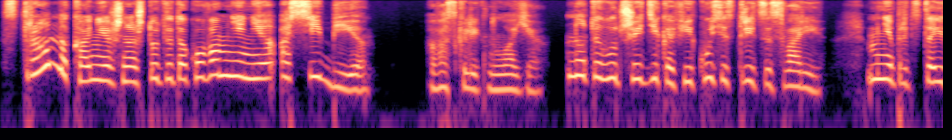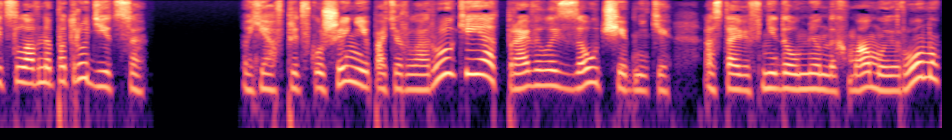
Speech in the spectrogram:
«Странно, конечно, что ты такого мнения о себе», — воскликнула я. «Но ты лучше иди кофейку сестрицы свари. Мне предстоит славно потрудиться». Я в предвкушении потерла руки и отправилась за учебники, оставив недоуменных маму и Рому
